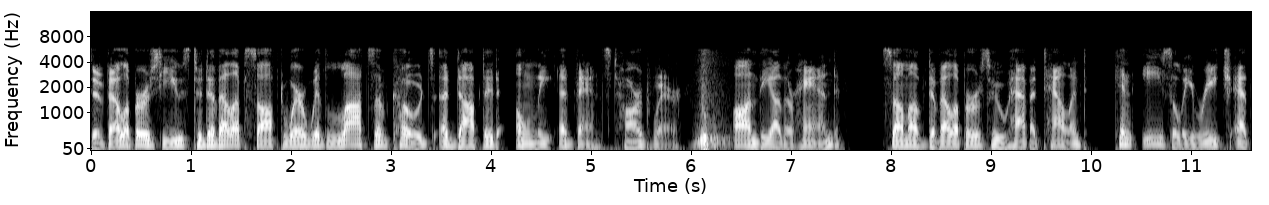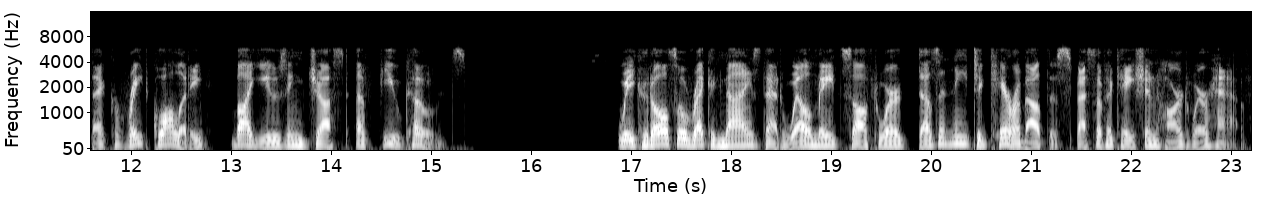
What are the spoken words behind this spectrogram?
Developers used to develop software with lots of codes adopted only advanced hardware. On the other hand, some of developers who have a talent can easily reach at that great quality by using just a few codes. We could also recognize that well-made software doesn't need to care about the specification hardware have.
